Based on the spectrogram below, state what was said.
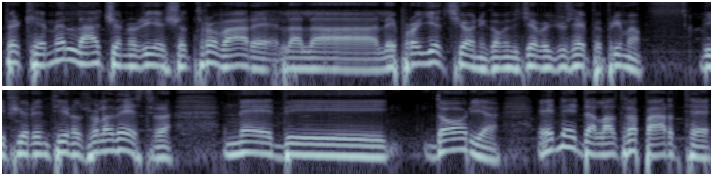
perché Mellace non riesce a trovare la, la, le proiezioni, come diceva Giuseppe prima, di Fiorentino sulla destra, né di Doria e né dall'altra parte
